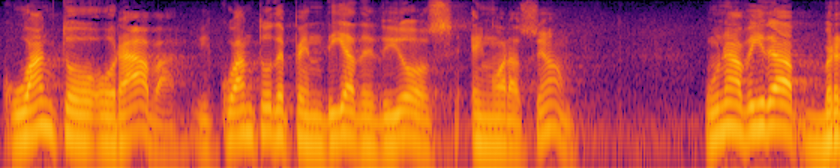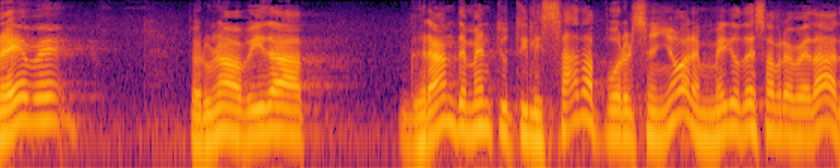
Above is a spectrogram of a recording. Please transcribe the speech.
cuánto oraba y cuánto dependía de Dios en oración. Una vida breve, pero una vida grandemente utilizada por el Señor en medio de esa brevedad.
